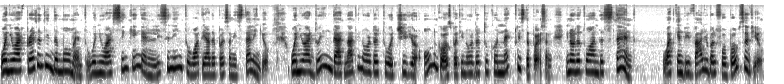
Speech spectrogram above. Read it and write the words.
When you are present in the moment, when you are thinking and listening to what the other person is telling you, when you are doing that not in order to achieve your own goals, but in order to connect with the person, in order to understand what can be valuable for both of you,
